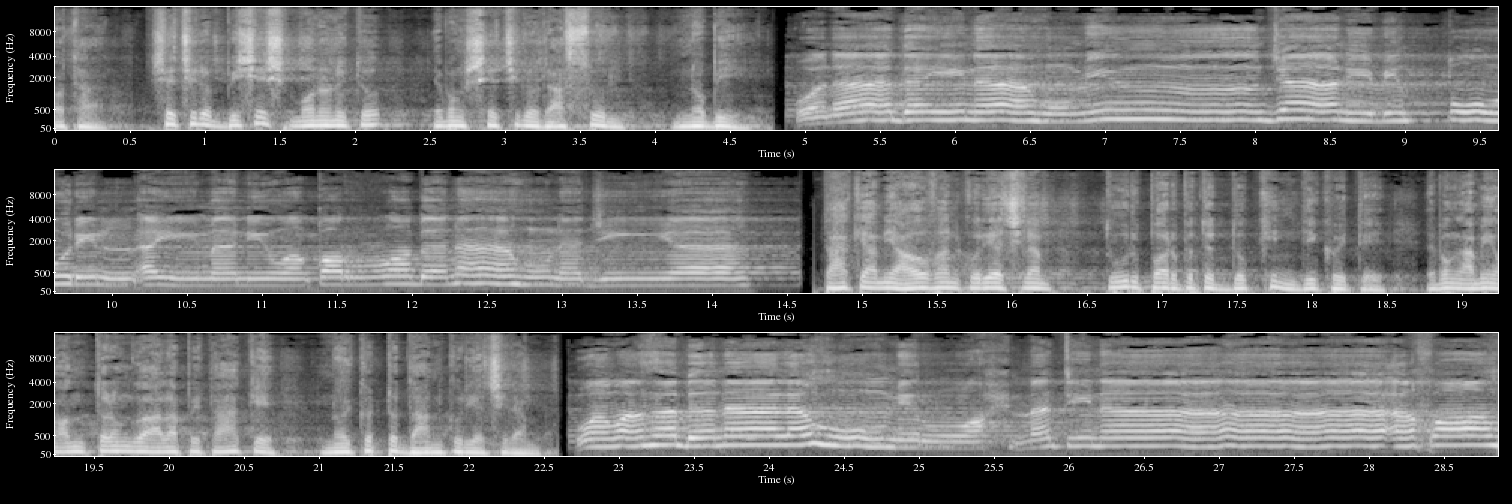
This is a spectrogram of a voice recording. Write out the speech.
কথা সে ছিল বিশেষ মনোনীত এবং সে ছিল রাসূল নবী وناديناه من جانب الطور الأيمن وقربناه نجيا তাহাকে আমি আহ্বান করিয়াছিলাম তুর পর্বতের দক্ষিণ দিক হইতে এবং আমি অন্তরঙ্গ আলাপে তাহাকে নৈকট্য দান করিয়াছিলাম ووهبنا له من رحمتنا أخاه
